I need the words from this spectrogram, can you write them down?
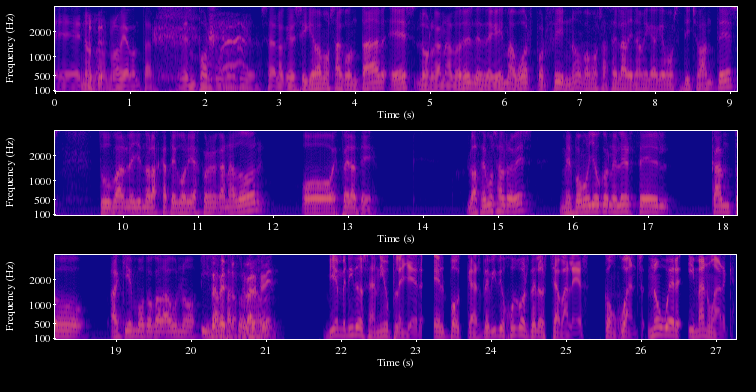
Eh, no, no, no lo voy a contar. Me den por culo, tío. O sea, lo que sí que vamos a contar es los ganadores de The Game Awards, por fin, ¿no? Vamos a hacer la dinámica que hemos dicho antes. Tú vas leyendo las categorías con el ganador. O espérate. Lo hacemos al revés. Me pongo yo con el Excel, canto a quién voto cada uno y lanzas Perfecto, tu me parece bien. Bienvenidos a New Player, el podcast de videojuegos de los chavales, con Juans, Nowhere y Manuark,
